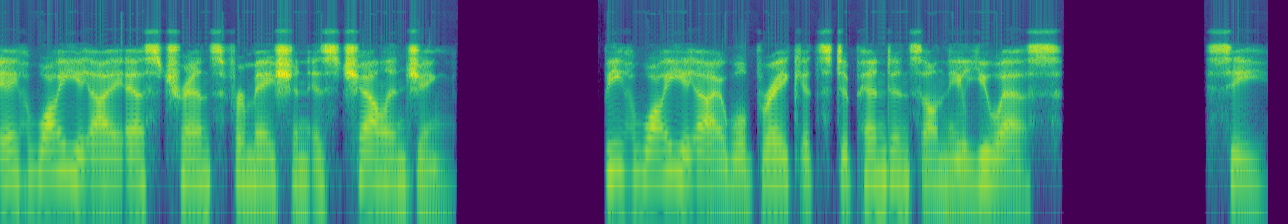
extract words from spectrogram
A Huawei's transformation is challenging. B Huawei will break its dependence on the US. C.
